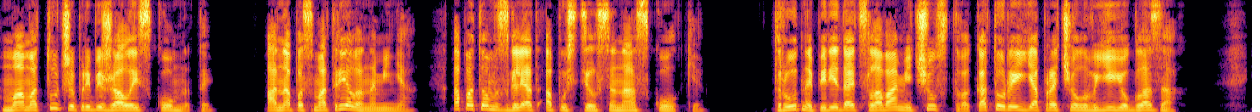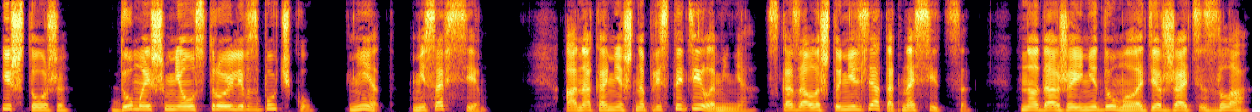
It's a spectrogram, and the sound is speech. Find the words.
Мама тут же прибежала из комнаты. Она посмотрела на меня, а потом взгляд опустился на осколки. Трудно передать словами чувства, которые я прочел в ее глазах. И что же? Думаешь, мне устроили взбучку? Нет, не совсем. Она, конечно, пристыдила меня, сказала, что нельзя так носиться, но даже и не думала держать зла.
